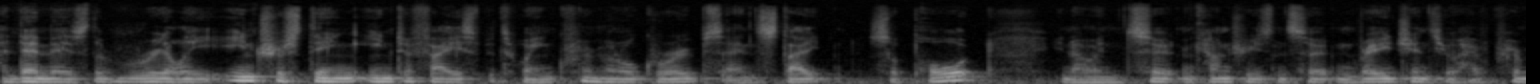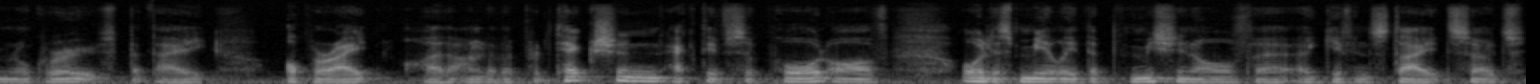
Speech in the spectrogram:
and then there's the really interesting interface between criminal groups and state support. You know, in certain countries and certain regions, you'll have criminal groups, but they operate either under the protection, active support of, or just merely the permission of a, a given state. So it's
